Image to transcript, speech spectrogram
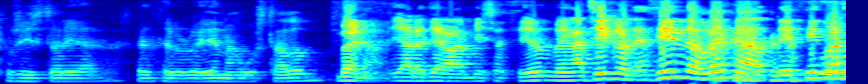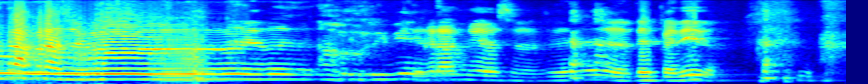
tus historias del celuloide, me ha gustado. Bueno, y ahora llega mi sección. Venga, chicos, decidlo, venga, decid vuestra frase. Qué Aburrimiento. gracioso. eh, Despedido.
